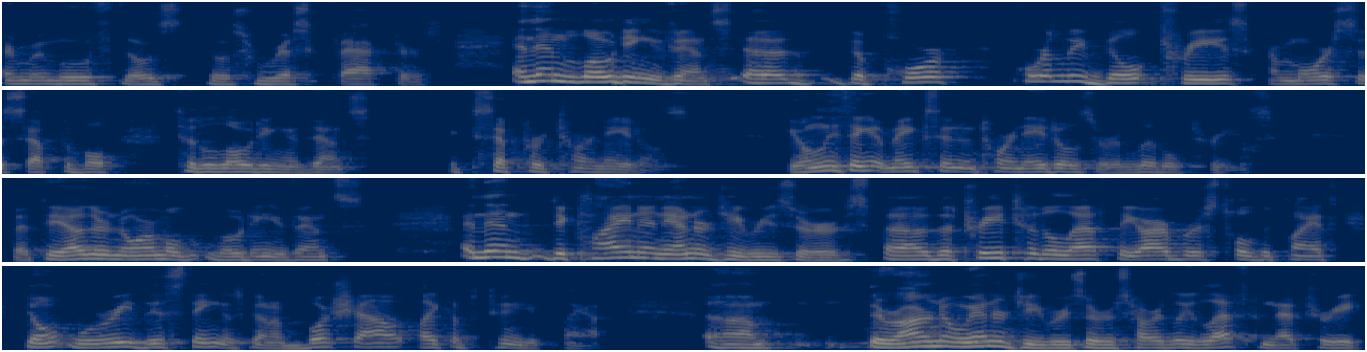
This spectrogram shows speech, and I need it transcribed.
and remove those, those risk factors. And then loading events. Uh, the poor, poorly built trees are more susceptible to the loading events, except for tornadoes. The only thing that makes it in tornadoes are little trees, but the other normal loading events. And then decline in energy reserves. Uh, the tree to the left, the arborist told the clients, don't worry, this thing is gonna bush out like a petunia plant. Um, there are no energy reserves hardly left in that tree.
